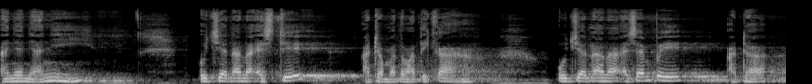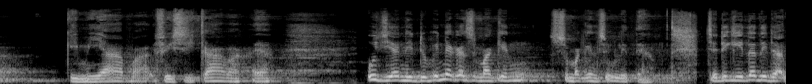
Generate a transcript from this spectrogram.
hanya nyanyi. Ujian anak SD ada matematika. Ujian anak SMP ada kimia apa, fisika apa ya ujian hidup ini akan semakin semakin sulit ya. Jadi kita tidak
